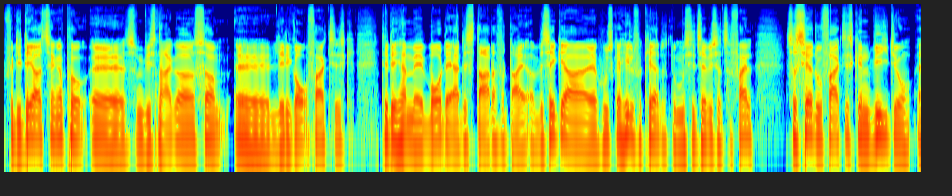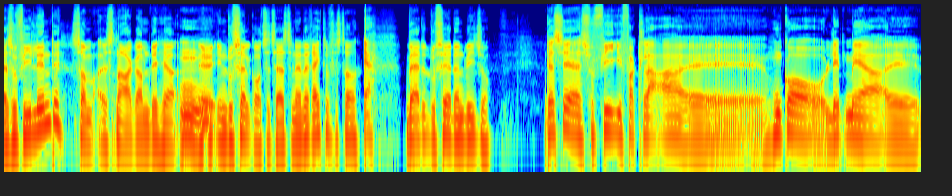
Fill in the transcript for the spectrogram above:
fordi det jeg også tænker på, øh, som vi snakkede også om øh, lidt i går faktisk, det er det her med, hvor det er, det starter for dig. Og hvis ikke jeg husker helt forkert, du må sige til, hvis jeg tager fejl, så ser du faktisk en video af Sofie Linde, som øh, snakker om det her, mm. øh, inden du selv går til tasten. Er det rigtigt forstået? Ja. Hvad er det, du ser i den video? Der ser jeg Sofie forklare, øh, hun går lidt mere øh,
